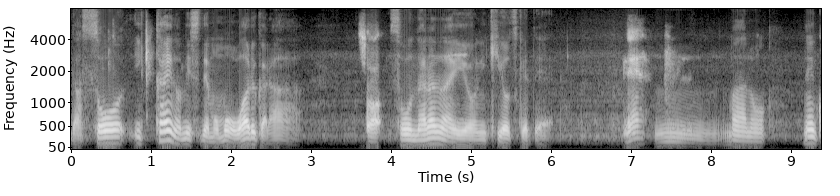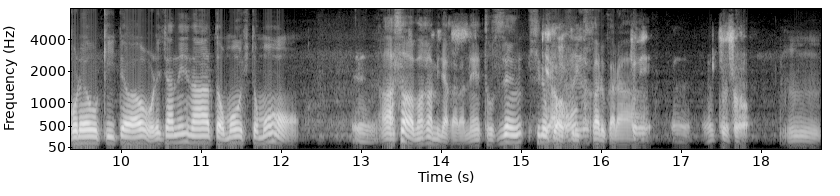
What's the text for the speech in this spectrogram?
だそう一回のミスでももう終わるからそそうならないように気をつけて。うね。うん。まああのねこれを聞いては俺じゃねえなと思う人もうん。朝は我が身だからね突然火の粉が降りかかるから。本当に、うん、本当にそう。ん、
